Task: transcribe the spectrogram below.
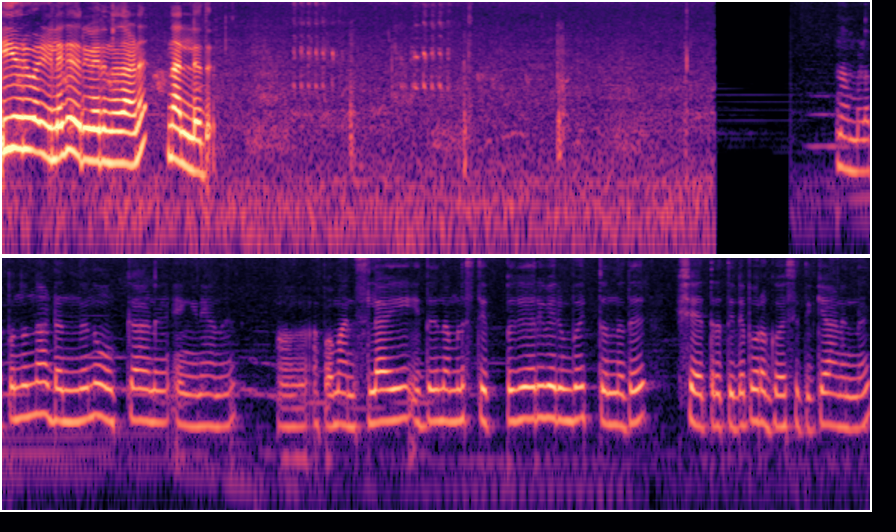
ഈ ഒരു വഴിയിൽ കയറി വരുന്നതാണ് നല്ലത്. നമ്മളപ്പോൾ ഒന്ന് നടന്ന് നോക്കുകയാണ് എങ്ങനെയാണ്. അപ്പോൾ മനസ്സിലായി ഇത് നമ്മൾ സ്റ്റെപ്പ് കയറി വരുമ്പോൾ എത്തുന്നത് ക്ഷേത്രത്തിന്റെ പുറകുവശത്തേക്കാണെന്ന്.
